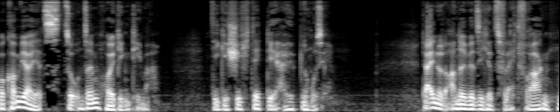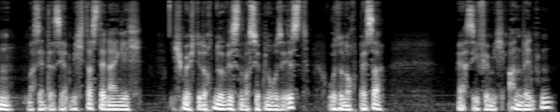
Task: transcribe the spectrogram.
Aber kommen wir jetzt zu unserem heutigen Thema. Die Geschichte der Hypnose. Der eine oder andere wird sich jetzt vielleicht fragen, hm, was interessiert mich das denn eigentlich? Ich möchte doch nur wissen, was Hypnose ist oder noch besser, ja, sie für mich anwenden.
